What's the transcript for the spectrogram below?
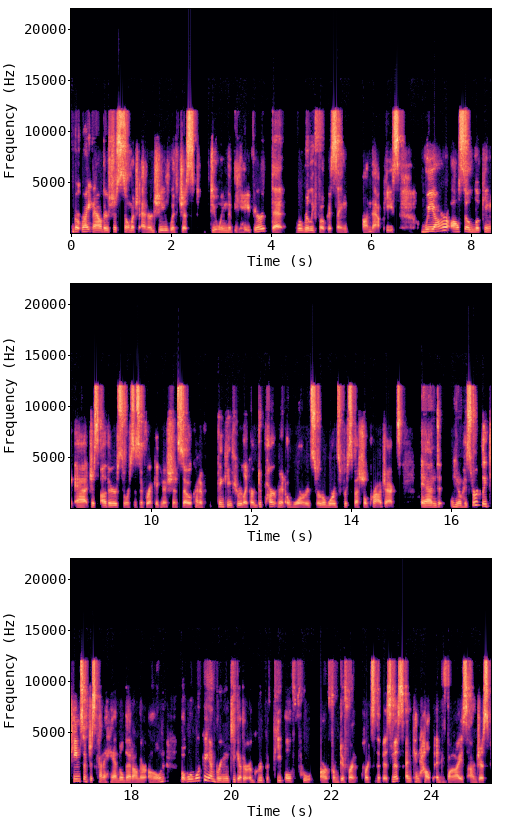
but right now there's just so much energy with just doing the behavior that we're really focusing on that piece. We are also looking at just other sources of recognition. So, kind of thinking through like our department awards or awards for special projects. And, you know, historically, teams have just kind of handled that on their own. But we're working on bringing together a group of people who are from different parts of the business and can help advise on just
